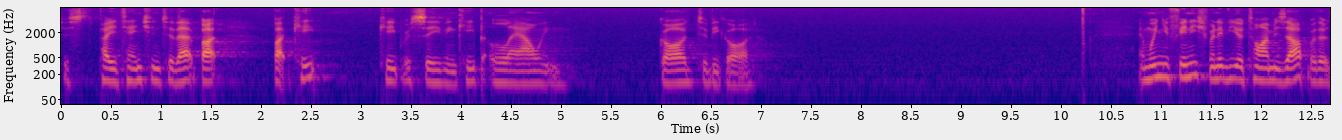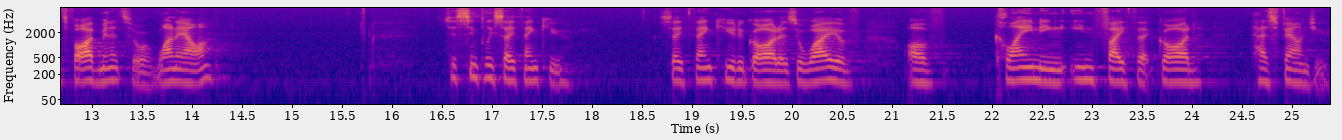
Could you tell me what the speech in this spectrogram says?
just pay attention to that. But, but keep, keep receiving, keep allowing God to be God. And when you finish, whenever your time is up, whether it's five minutes or one hour, just simply say thank you. Say thank you to God as a way of, of claiming in faith that God has found you.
